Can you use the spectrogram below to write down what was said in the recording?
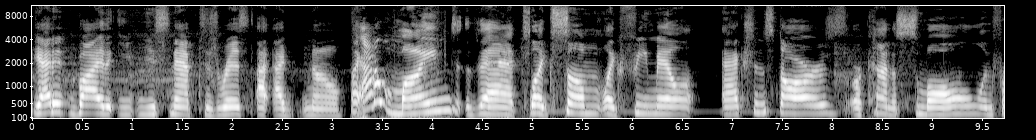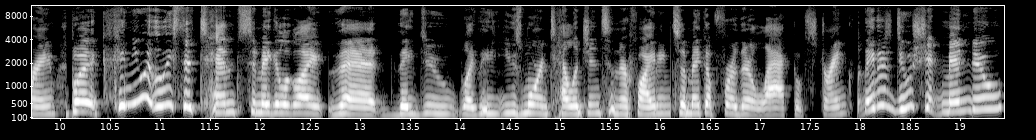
Yeah, I didn't buy that you, you snapped his wrist. I, I no. Like I don't mind that like some like female action stars are kind of small in frame, but can you at least attempt to make it look like that they do like they use more intelligence in their fighting to make up for their lack of strength? They just do shit men do,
